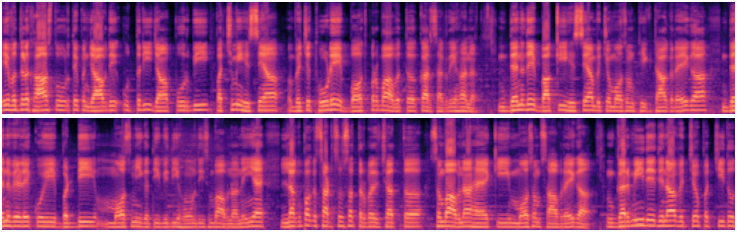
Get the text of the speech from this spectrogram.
ਇਹ ਬੱਦਲ ਖਾਸ ਤੌਰ ਤੇ ਪੰਜਾਬ ਦੇ ਉੱਤਰੀ ਜਾਂ ਪੂਰਬੀ ਪੱਛਮੀ ਹਿੱਸਿਆਂ ਵਿੱਚ ਥੋੜੇ ਬਹੁਤ ਪ੍ਰਭਾਵਿਤ ਕਰ ਸਕਦੇ ਹਨ। ਦਿਨ ਦੇ ਬਾਕੀ ਹਿੱਸਿਆਂ ਵਿੱਚ ਮੌਸਮ ਠੀਕ-ਠਾਕ ਰਹੇਗਾ। ਦਿਨ ਵੇਲੇ ਕੋਈ ਵੱਡੀ ਮੌਸਮੀ ਗਤੀਵਿਧੀ ਹੋਣ ਦੀ ਸੰਭਾਵਨਾ ਨਹੀਂ ਹੈ। ਲਗਭਗ 60 ਤੋਂ 70% ਸੰਭਾਵਨਾ ਹੈ ਕਿ ਮੌਸਮ ਸਾਫ਼ ਰਹੇਗਾ। ਗਰਮੀ ਦੇ ਦਿਨਾਂ ਵਿੱਚ 25 ਤੋਂ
